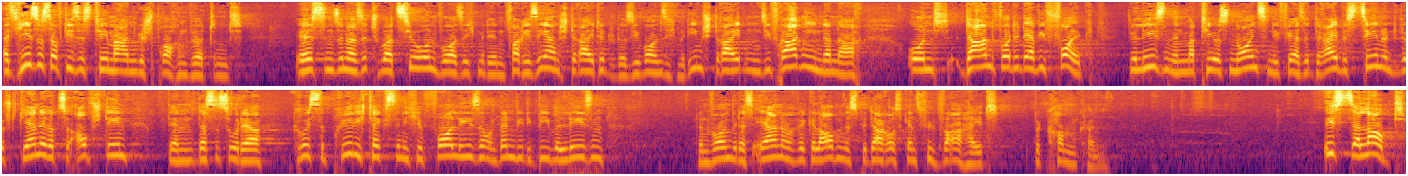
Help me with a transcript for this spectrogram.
Als Jesus auf dieses Thema angesprochen wird und er ist in so einer Situation, wo er sich mit den Pharisäern streitet oder sie wollen sich mit ihm streiten und sie fragen ihn danach und da antwortet er wie folgt. Wir lesen in Matthäus 19 die Verse 3 bis 10 und ihr dürft gerne dazu aufstehen denn das ist so der größte Predigtext, den ich hier vorlese. Und wenn wir die Bibel lesen, dann wollen wir das ehren, aber wir glauben, dass wir daraus ganz viel Wahrheit bekommen können. Ist es erlaubt,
